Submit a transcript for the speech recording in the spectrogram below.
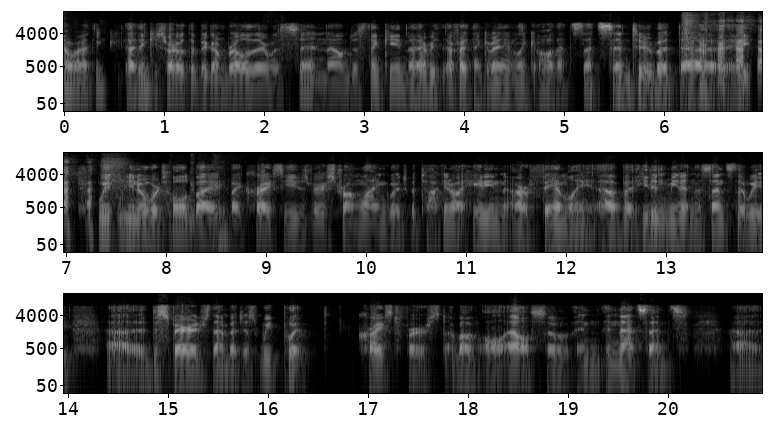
that. well, I think I think you started with the big umbrella there with sin. Now I'm just thinking uh, every if I think of anything, I'm like, oh, that's that's sin too. But uh, hate, we you know we're told by by Christ he used very strong language, but talking about hating our family, uh, but he didn't mean it in the sense that we uh, disparage them, but just we put Christ first above all else. So in in that sense, uh,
